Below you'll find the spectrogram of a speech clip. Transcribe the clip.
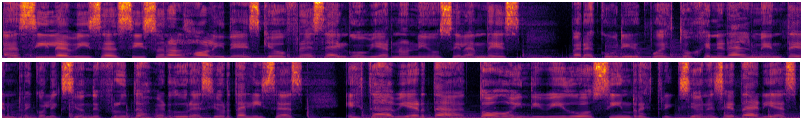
Así la visa Seasonal Holidays que ofrece el gobierno neozelandés para cubrir puestos generalmente en recolección de frutas, verduras y hortalizas está abierta a todo individuo sin restricciones etarias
